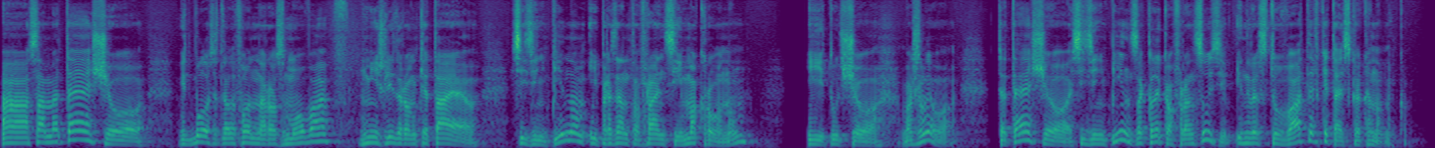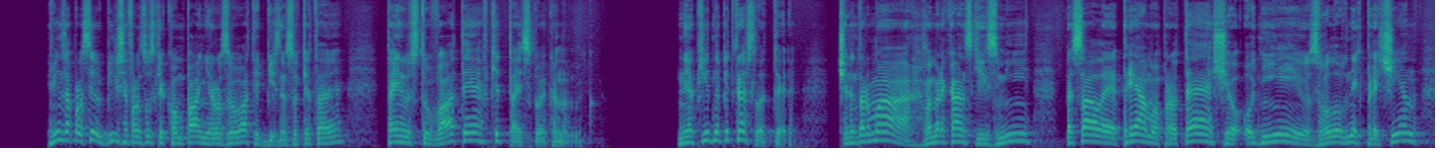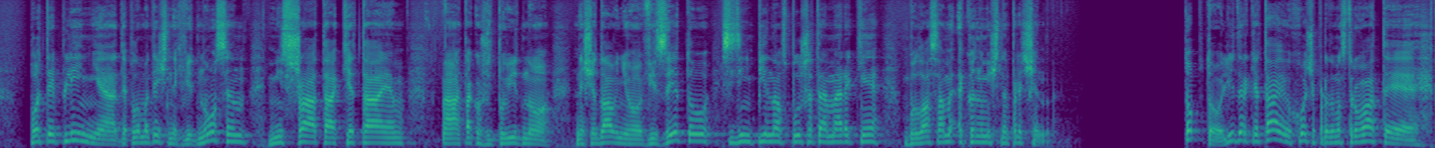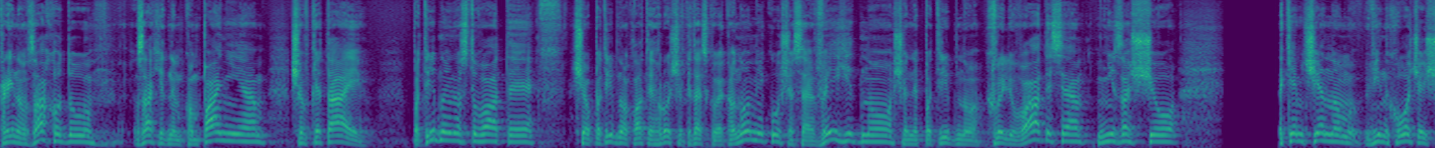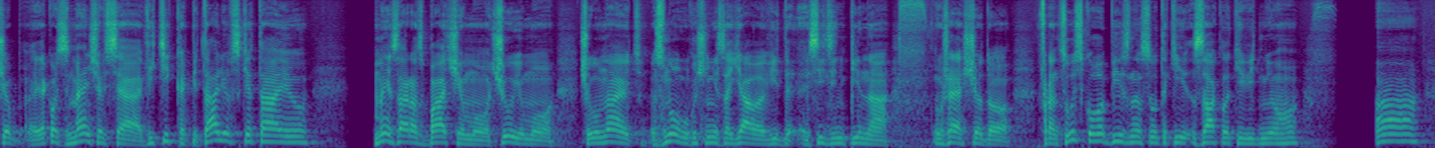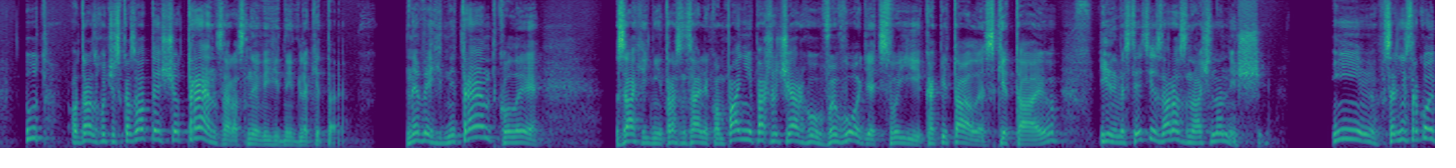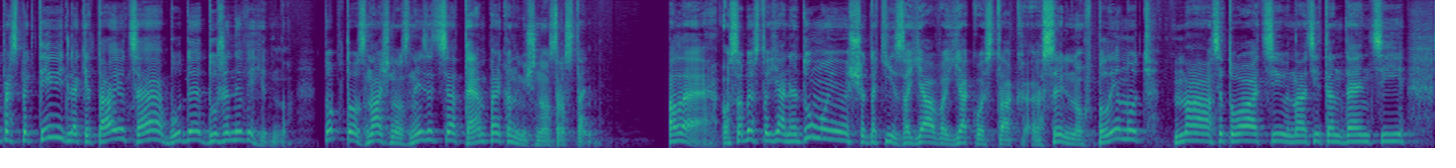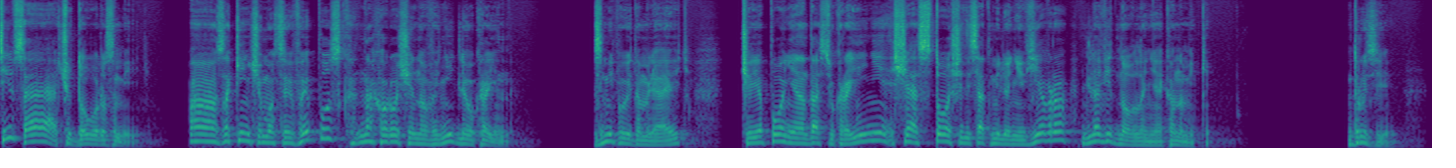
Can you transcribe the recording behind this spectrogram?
А саме те, що відбулася телефонна розмова між лідером Китаю Сі Цзіньпіном і президентом Франції Макроном. І тут що важливо, це те, що Сі Цзіньпін закликав французів інвестувати в китайську економіку. Він запросив більше французьких компаній розвивати бізнес у Китаї та інвестувати в китайську економіку. Необхідно підкреслити, що недарма в американських ЗМІ писали прямо про те, що однією з головних причин потепління дипломатичних відносин між США та Китаєм, а також відповідно нещодавнього візиту Сі Цзіньпіна в Сполучені Америки була саме економічна причина. Тобто лідер Китаю хоче продемонструвати країнам Заходу, західним компаніям, що в Китай потрібно інвестувати, що потрібно вкладати гроші в китайську економіку, що це вигідно, що не потрібно хвилюватися ні за що. Таким чином, він хоче, щоб якось зменшився відтік капіталів з Китаю. Ми зараз бачимо, чуємо, що лунають знову гучні заяви від Сі Цзіньпіна вже щодо французького бізнесу, такі заклики від нього. А тут одразу хочу сказати, що тренд зараз невигідний для Китаю. Невигідний тренд, коли західні транснаціональні компанії в першу чергу виводять свої капітали з Китаю, і інвестиції зараз значно нижчі. І в середньостроковій перспективі для Китаю це буде дуже невигідно, тобто значно знизяться темпи економічного зростання. Але особисто я не думаю, що такі заяви якось так е, сильно вплинуть на ситуацію, на ці тенденції. Ці все чудово розуміють. А закінчимо цей випуск на хорошій новині для України. ЗМІ повідомляють, що Японія надасть Україні ще 160 мільйонів євро для відновлення економіки. Друзі,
